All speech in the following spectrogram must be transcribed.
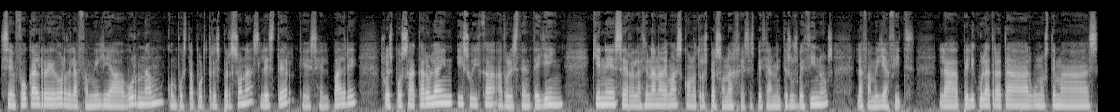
se enfoca alrededor de la familia Burnham, compuesta por tres personas, Lester, que es el padre, su esposa Caroline y su hija adolescente Jane, quienes se relacionan además con otros personajes, especialmente sus vecinos, la familia Fitz. La película trata algunos temas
